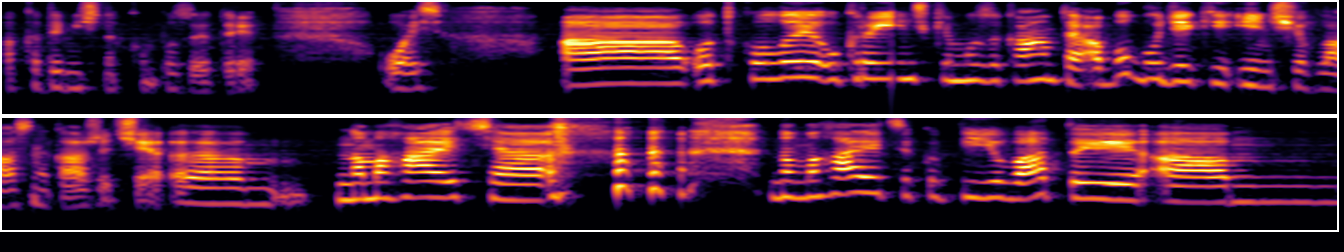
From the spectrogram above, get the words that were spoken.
академічних композиторів. Ось. А от коли українські музиканти або будь-які інші, власне кажучи, ем, намагаються, намагаються копіювати ам,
